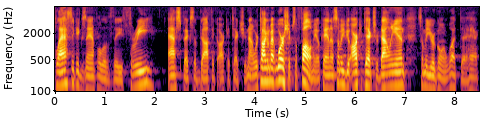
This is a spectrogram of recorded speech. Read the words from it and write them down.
classic example of the three aspects of Gothic architecture. Now, we're talking about worship, so follow me, okay? Now, some of you architects are dialing in. Some of you are going, what the heck?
